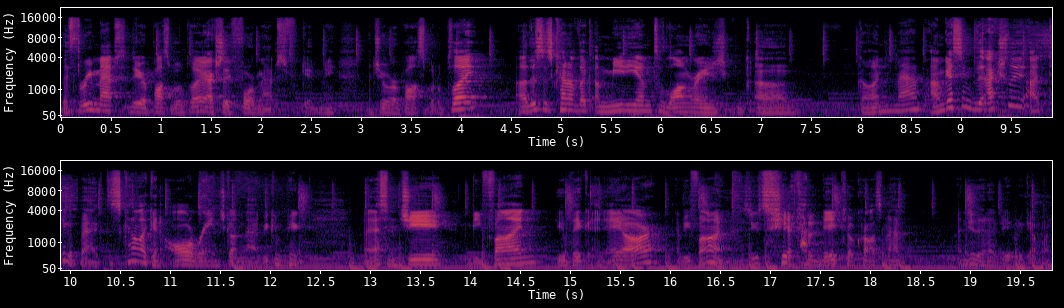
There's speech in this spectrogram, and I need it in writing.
the three maps that you're possible to play, actually four maps, forgive me, that you are possible to play. Uh, this is kind of like a medium to long range uh, gun map. I'm guessing, that actually, I take it back. This is kind of like an all range gun map. You can pick an SMG, be fine. You can pick an AR, and be fine. As you can see, I got a nade kill cross map. I knew that I'd be able to get one.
